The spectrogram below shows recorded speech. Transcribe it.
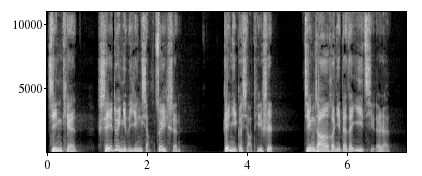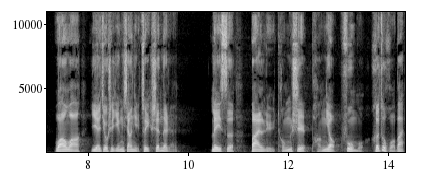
今天谁对你的影响最深？给你个小提示：经常和你待在一起的人，往往也就是影响你最深的人。类似伴侣、同事、朋友、父母、合作伙伴、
